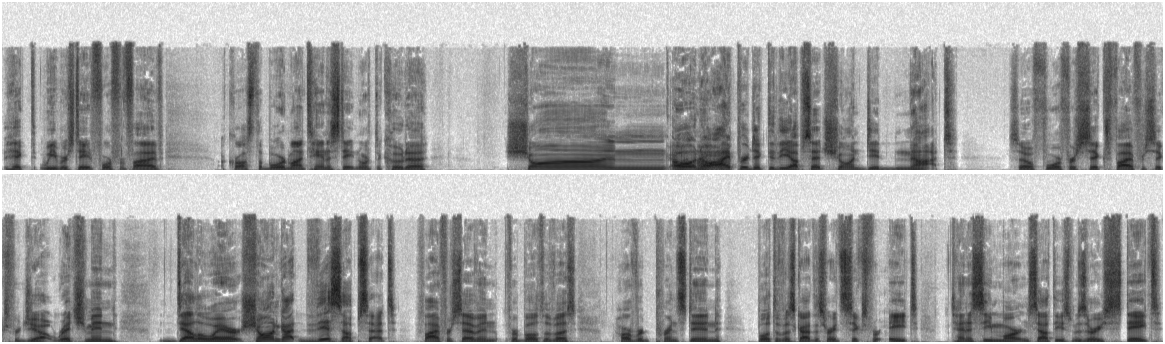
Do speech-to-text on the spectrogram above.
picked Weber State four for five across the board. Montana State, North Dakota. Sean. Oh no. I predicted the upset. Sean did not. So four for six, five for six for Joe. Richmond, Delaware. Sean got this upset. Five for seven for both of us. Harvard, Princeton. Both of us got this right. Six for eight. Tennessee, Martin, Southeast Missouri State.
